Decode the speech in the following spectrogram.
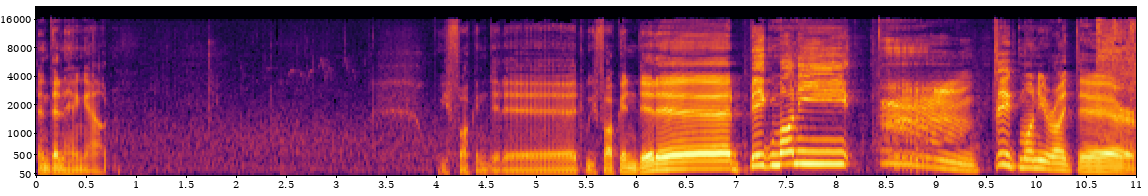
and then hang out. We fucking did it. We fucking did it. Big money. Mm, big money right there.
